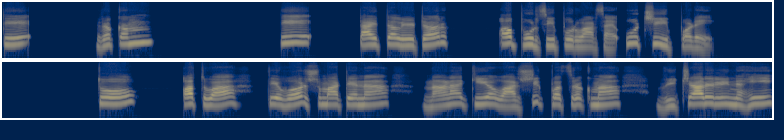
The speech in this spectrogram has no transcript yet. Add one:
તે રકમ, તે ટાઇટલ હેઠળ અપૂરતી પુરવાર થાય, ઓછી પડે. તો અથવા તે વર્ષ માટેના નાણાકીય વાર્ષિક પત્રકમાં વિચારેલી નહીં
